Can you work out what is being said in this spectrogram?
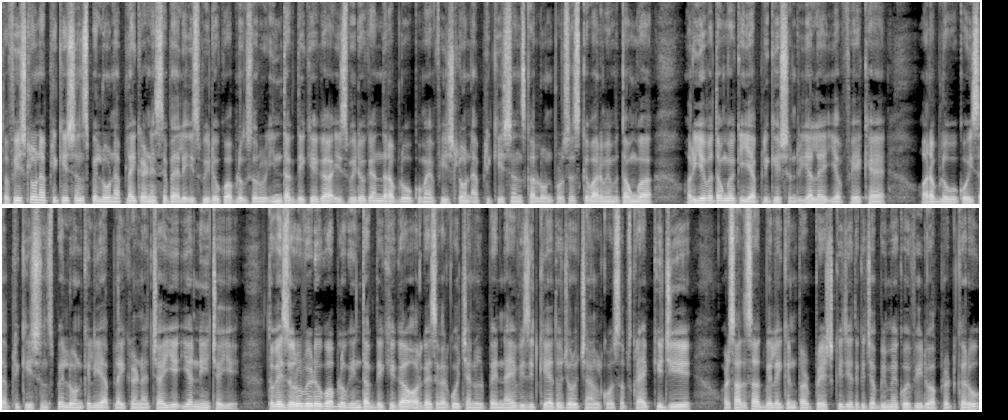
तो फ़िश लोन एप्लीकेशंस पे लोन अप्लाई करने से पहले इस वीडियो को आप लोग ज़रूर इन तक देखिएगा। इस वीडियो के अंदर आप लोगों को मैं फ़िश लोन एप्लीकेशंस का लोन प्रोसेस के बारे में बताऊँगा और ये बताऊँगा कि ये एप्लीकेशन रियल है या फेक है। और अब लोगों को इस एप्लीकेशन पे लोन के लिए अप्लाई करना चाहिए या नहीं चाहिए। तो गैस ज़रूर वीडियो को आप लोग इन तक देखिएगा और गैस अगर कोई चैनल पे नए विज़िट किया है तो ज़रूर चैनल को सब्सक्राइब कीजिए और साथ ही साथ बेलाइकन पर प्रेस कीजिए ताकि जब भी मैं कोई वीडियो अपलोड करूँ,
